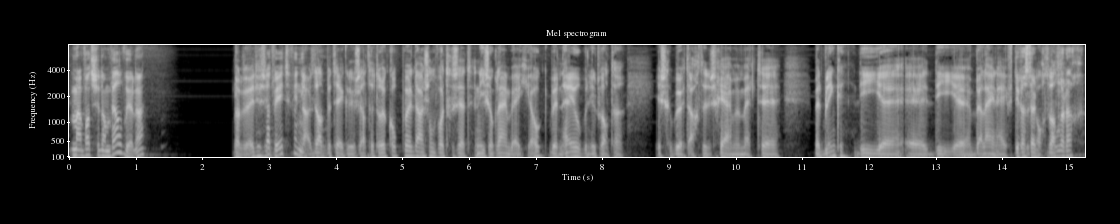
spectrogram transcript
Maar wat ze dan wel willen, dat weten, ze. dat weten we niet. Nou, dat betekent dus dat de druk op uh, Duitsland wordt gezet. En niet zo'n klein beetje ook. Ik ben heel benieuwd wat er is gebeurd achter de schermen met, uh, met Blinken, die, die Berlijn heeft. Die was daar donderdag?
